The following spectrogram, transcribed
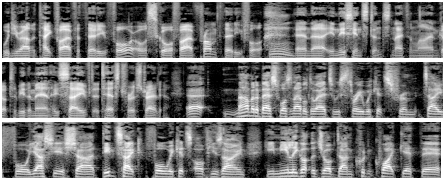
would you rather take five for 34 or score five from 34? Mm. And uh, in this instance, Nathan Lyon got to be the man who saved a test for Australia. Uh, Mohammad Abbas wasn't able to add to his three wickets from day four. Yasir Shah did take four wickets of his own. He nearly got the job done, couldn't quite get there.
